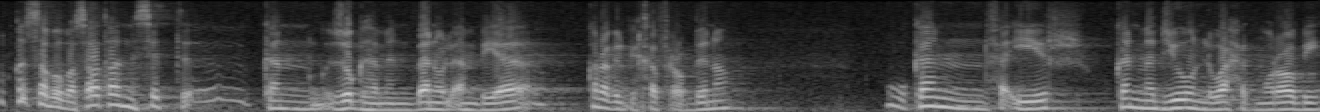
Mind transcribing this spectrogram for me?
القصة ببساطة إن الست كان زوجها من بنو الأنبياء كان راجل بيخاف ربنا وكان فقير وكان مديون لواحد مرابي.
